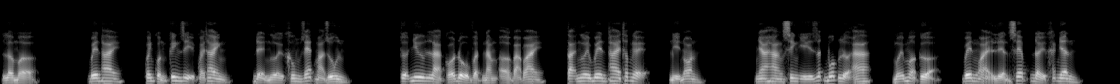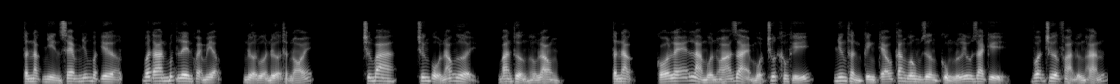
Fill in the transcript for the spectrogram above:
lờ mờ. Bên hai, quanh quẩn kinh dị quái thanh, để người không rét mà run. Tựa như là có đồ vật nằm ở bà vai, tại người bên thai thấp nghệ, nỉ non nhà hàng sinh ý rất bốc lửa a, mới mở cửa, bên ngoài liền xếp đầy khách nhân. Tân nặc nhìn xem những vật kia, bất an bứt lên khỏe miệng, nửa đùa nửa thật nói. Chương ba chương cổ não người, ban thưởng hồng long. Tân nặc, có lẽ là muốn hóa giải một chút không khí, nhưng thần kinh kéo căng ông dương cùng lưu Gia kỳ, vẫn chưa phản ứng hắn.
